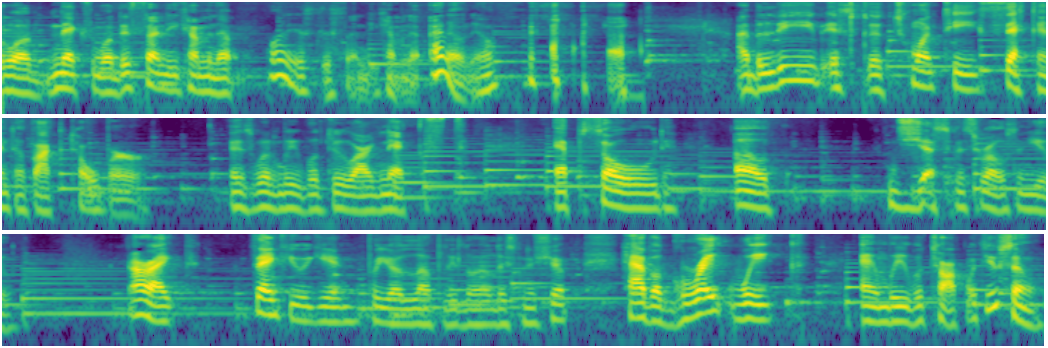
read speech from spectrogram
Well, next, well, this Sunday coming up. What is this Sunday coming up? I don't know. I believe it's the 22nd of October is when we will do our next episode of Just Miss Rose and You. All right. Thank you again for your lovely, loyal listenership. Have a great week and we will talk with you soon.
